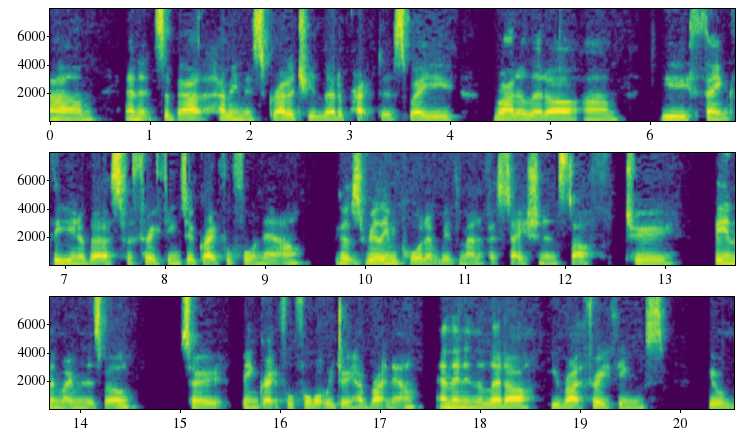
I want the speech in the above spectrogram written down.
Um, and it's about having this gratitude letter practice where you write a letter, um, you thank the universe for three things you're grateful for now, because it's really important with manifestation and stuff to be in the moment as well. So, being grateful for what we do have right now. And then in the letter, you write three things you're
